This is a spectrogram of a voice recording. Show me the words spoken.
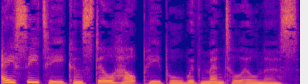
ACT can still help people with mental illness.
